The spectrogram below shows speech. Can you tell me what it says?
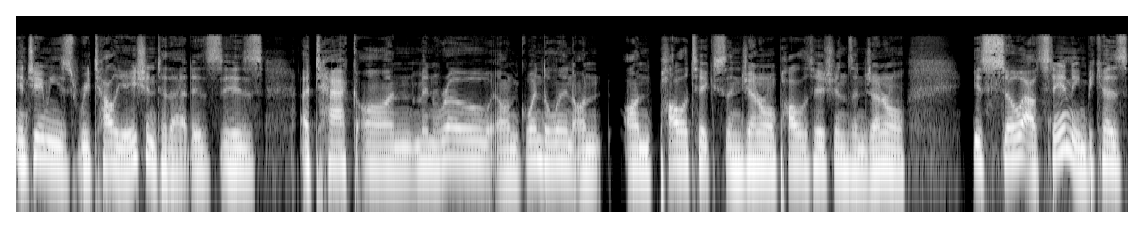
and Jamie's retaliation to that is his attack on Monroe, on Gwendolyn, on on politics in general, politicians in general, is so outstanding because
